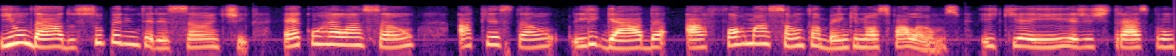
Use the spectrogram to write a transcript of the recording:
E um dado super interessante é com relação à questão ligada à formação também que nós falamos. E que aí a gente traz para um,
